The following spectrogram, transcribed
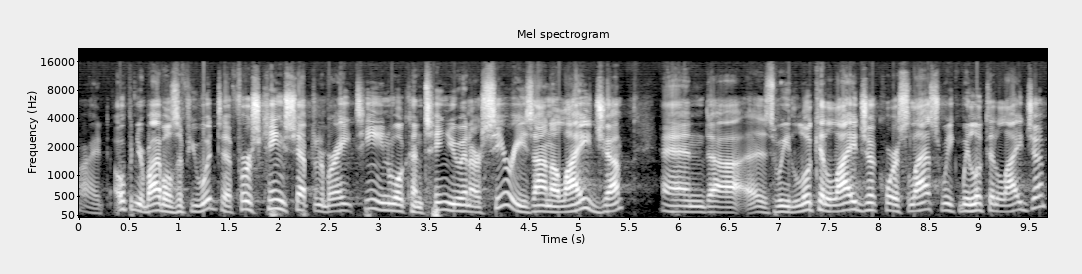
All right, open your Bibles, if you would, to 1 Kings chapter number 18. We'll continue in our series on Elijah. And uh, as we look at Elijah, of course, last week we looked at Elijah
